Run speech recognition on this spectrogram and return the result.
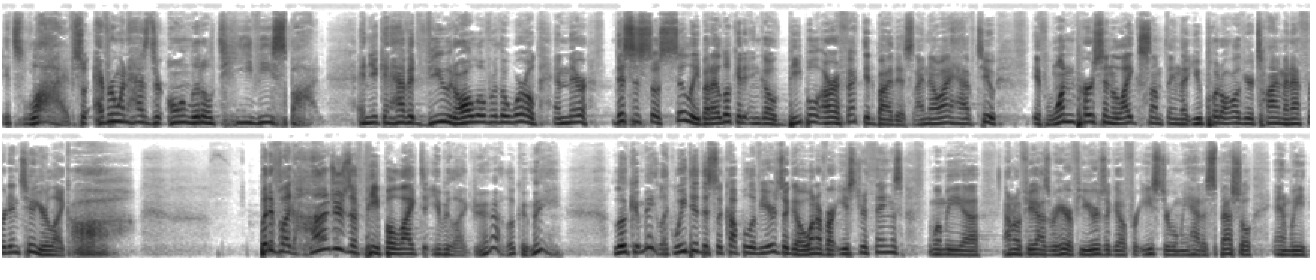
It's live. So everyone has their own little TV spot and you can have it viewed all over the world. And there, this is so silly, but I look at it and go, people are affected by this. I know I have too. If one person likes something that you put all of your time and effort into, you're like, oh, but if like hundreds of people liked it, you'd be like, yeah, look at me. Look at me. Like we did this a couple of years ago, one of our Easter things when we, uh, I don't know if you guys were here a few years ago for Easter when we had a special and we,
